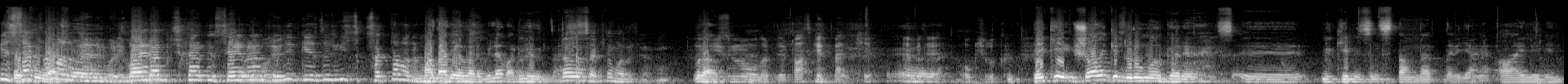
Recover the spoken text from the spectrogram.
Hiç saklamadım var. yani. Bayram çıkardık, seyran tüydük, gezdirdik hiç saklamadım. Madalyaları bile var. Hiç saklamadık yani. Bravo. Yüzme olabilir, basket belki. Ha, bir de okçuluk. Peki şu anki durumu göre e, ülkemizin standartları yani ailenin,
